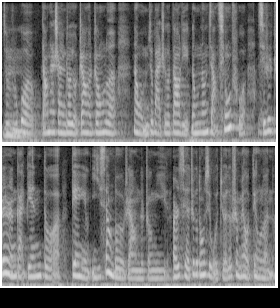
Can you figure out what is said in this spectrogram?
就如果当他上映之后有这样的争论，那我们就把这个道理能不能讲清楚？其实真人改编的电影一向都有这样的争议，而且这个东西我觉得是没有定论的，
